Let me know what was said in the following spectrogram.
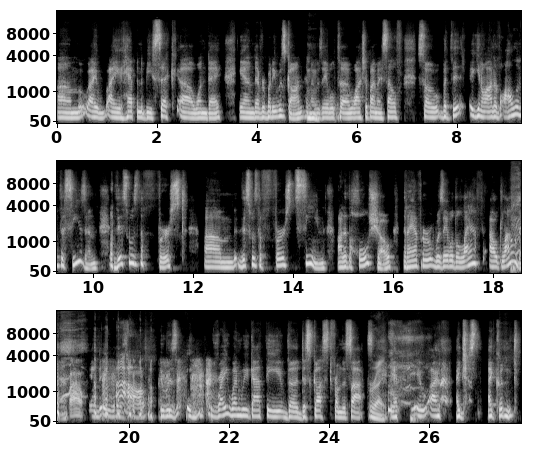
Um, I I happened to be sick uh, one day, and everybody was gone, and I was able to watch it by myself. So, but the, you know, out of all of the season, this was the first. Um, this was the first scene out of the whole show that I ever was able to laugh out loud at. Wow! And it was it was right when we got the the disgust from the socks. Right. And it, I I just I couldn't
